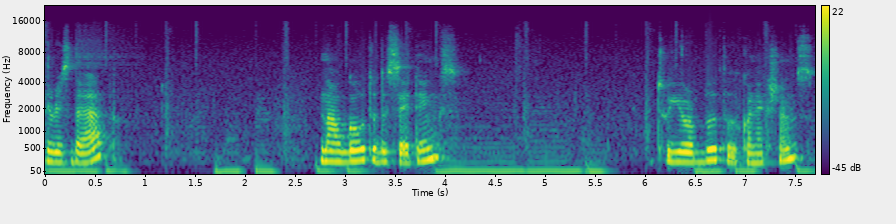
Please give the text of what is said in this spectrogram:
Here is the app now go to the settings to your Bluetooth connections.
